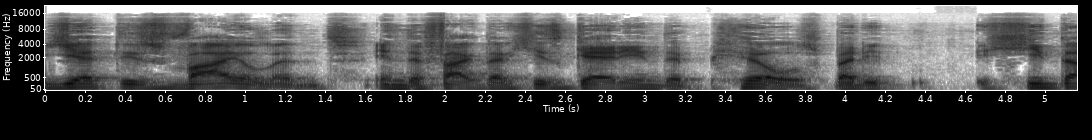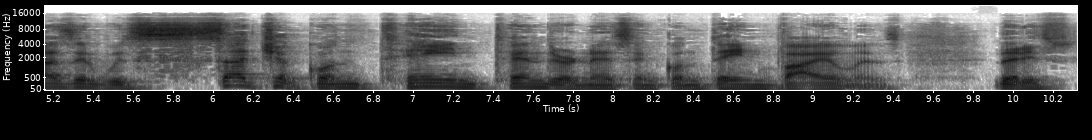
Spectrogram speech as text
yet is violent in the fact that he's getting the pills, but it, he does it with such a contained tenderness and contained violence that it's.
